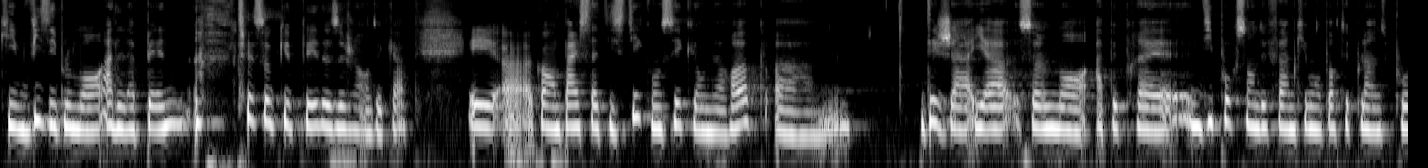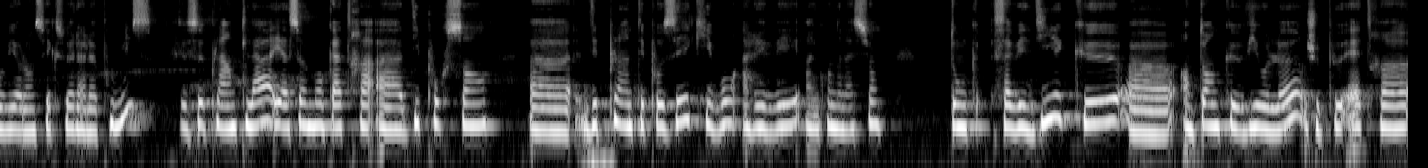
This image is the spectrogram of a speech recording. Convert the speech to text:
qui visiblement a de la peine de s'occuper de ce genre de cas? Et euh, quand on parle statistique, on sait qu'en Europe, euh, déjà, il y a seulement à peu près 10% de femmes qui vont porter plainte pour violence sexuelle à la police. De ce plainte-là, il y a seulement 4 à 10% euh, des plaintes déposées qui vont arriver à une condamnation. Donc, ça veut dire que euh, en tant que violeur, je peux être euh,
